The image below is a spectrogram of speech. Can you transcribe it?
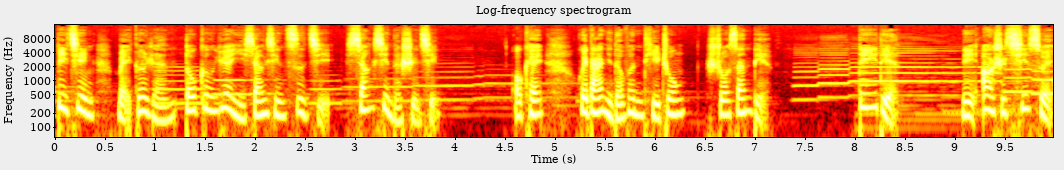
毕竟，每个人都更愿意相信自己相信的事情。OK，回答你的问题中说三点。第一点，你二十七岁，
